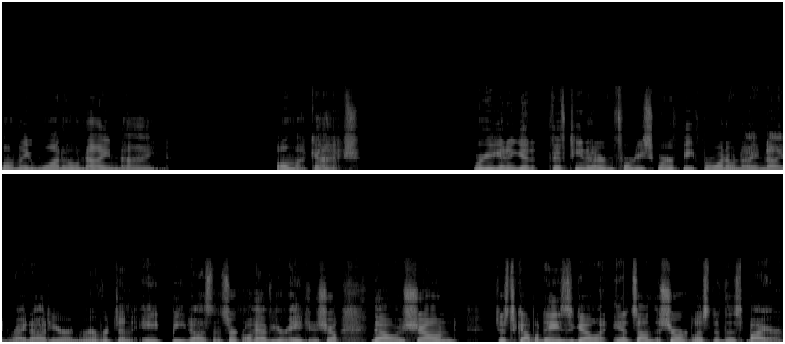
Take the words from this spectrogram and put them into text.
only 1099. Oh my gosh. Where are you going to get it? 1,540 square feet for 1099 right out here in Riverton, 8B Dawson Circle. Have your agent show. Now, it was shown just a couple days ago. and It's on the short list of this buyer.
